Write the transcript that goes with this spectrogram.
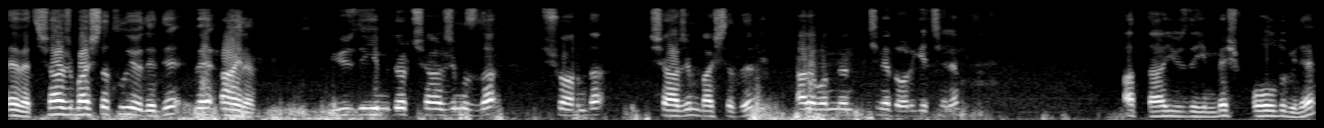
Evet şarj başlatılıyor dedi ve aynen %24 şarjımızla şu anda şarjım başladı. Arabanın ön içine doğru geçelim. Hatta %25 oldu bile.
